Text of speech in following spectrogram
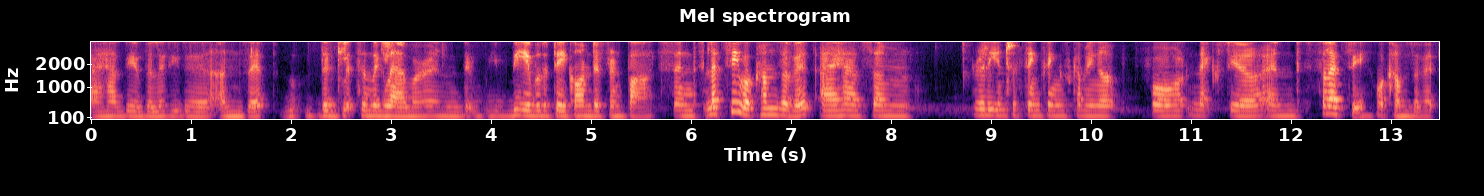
I have the ability to unzip the glitz and the glamour and be able to take on different paths. And let's see what comes of it. I have some really interesting things coming up for next year. And so let's see what comes of it.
